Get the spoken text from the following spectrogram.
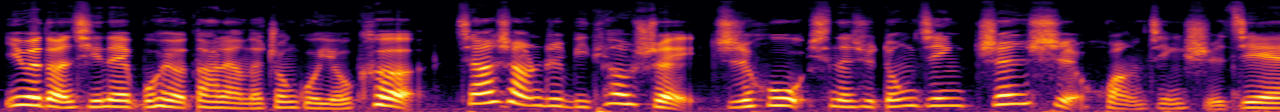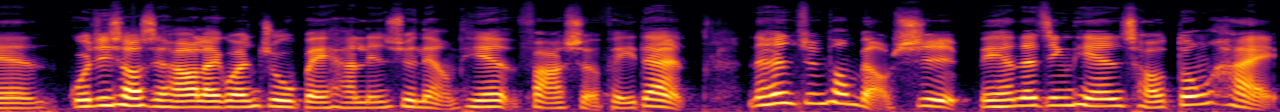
因为短期内不会有大量的中国游客，加上日币跳水，直呼现在去东京真是黄金时间。国际消息还要来关注，北韩连续两天发射飞弹。南韩军方表示，北韩在今天朝东海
